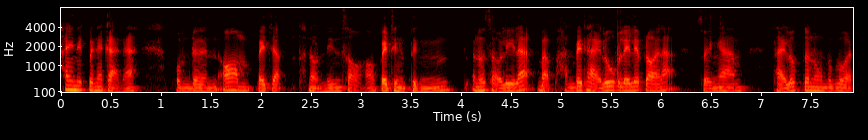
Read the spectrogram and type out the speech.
ให้นึกบรรยากาศนะ ผมเดินอ้อมไปจากถนนดินสอไปถึงถึงอนุสาวรีย์แล้วแบบหันไปถ่ายรูปอะไรเรียบร้อยล้วสวยงามถ่ายรูปตำรวจตำรวจ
